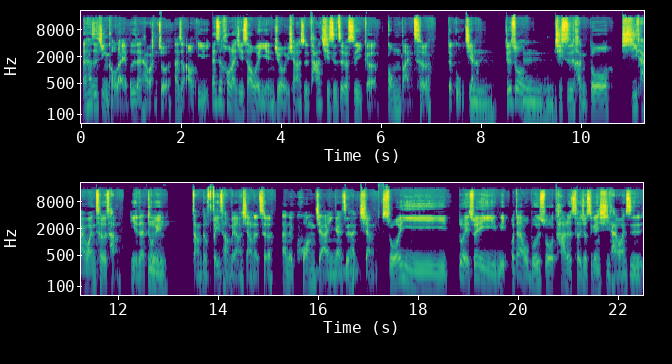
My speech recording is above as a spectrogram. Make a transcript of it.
但它是进口来，也不是在台湾做的，但是奥地利。但是后来其实稍微研究一下是，是它其实这个是一个公版车的骨架，嗯、就是说，嗯，其实很多西台湾车厂也在推。长得非常非常像的车，它的框架应该是很像，所以对，所以你我当然我不是说它的车就是跟西台湾是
